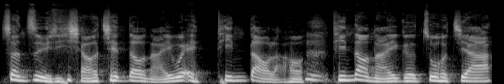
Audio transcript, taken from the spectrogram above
甚至于你想要见到哪一位，听到了哈，嗯、听到哪一个作家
